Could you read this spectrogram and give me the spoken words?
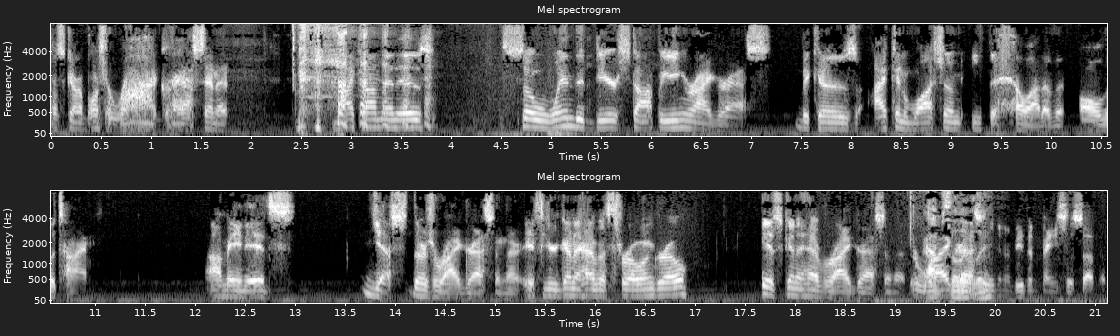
"It's got a bunch of ryegrass in it." My comment is, so when did deer stop eating ryegrass? Because I can watch them eat the hell out of it all the time. I mean, it's yes, there's ryegrass in there. If you're going to have a throw and grow, it's going to have ryegrass in it. The ryegrass is going to be the basis of it.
